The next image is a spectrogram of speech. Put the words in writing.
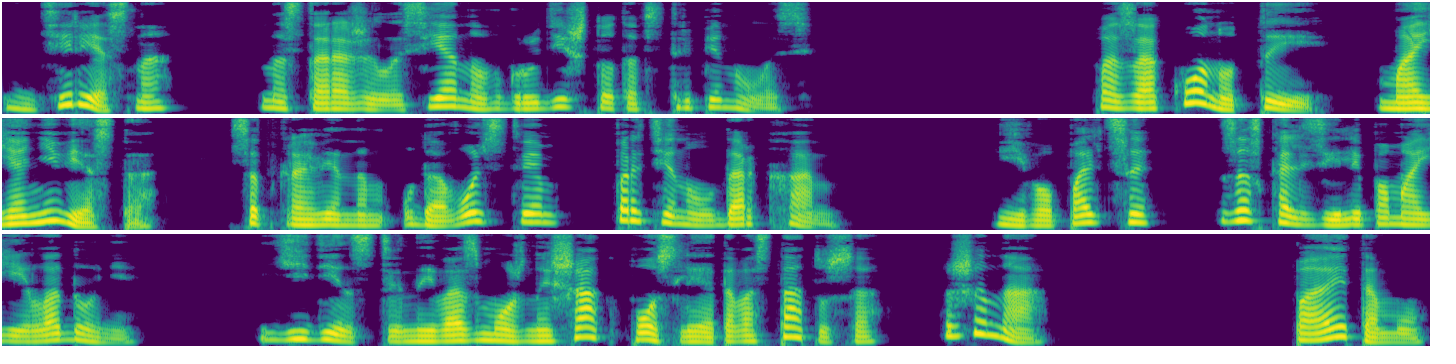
«Интересно», — насторожилась я, но в груди что-то встрепенулось. «По закону ты моя невеста», — с откровенным удовольствием протянул Даркхан. Его пальцы заскользили по моей ладони. Единственный возможный шаг после этого статуса – жена. Поэтому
